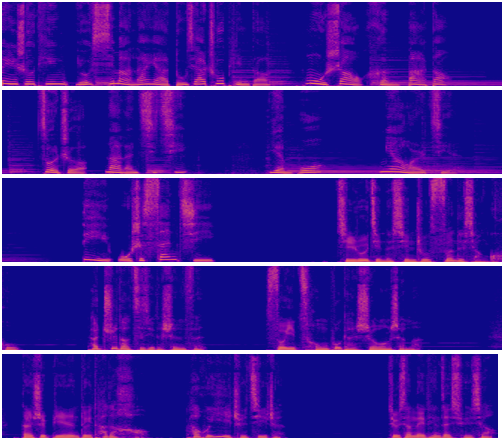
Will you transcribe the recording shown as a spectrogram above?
欢迎收听由喜马拉雅独家出品的《穆少很霸道》，作者纳兰七七，演播妙儿姐，第五十三集。季如锦的心中酸的想哭，他知道自己的身份，所以从不敢奢望什么。但是别人对他的好，他会一直记着。就像那天在学校，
